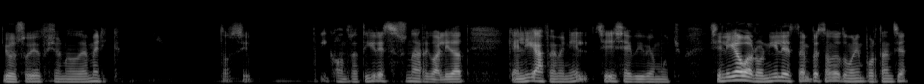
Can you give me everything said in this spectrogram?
yo soy aficionado de América. Entonces, y contra Tigres es una rivalidad que en Liga Femenil sí se vive mucho. Si en Liga Varonil está empezando a tomar importancia,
